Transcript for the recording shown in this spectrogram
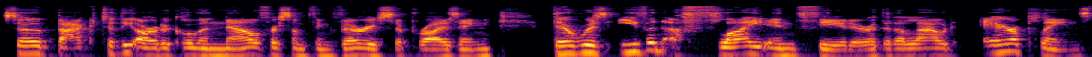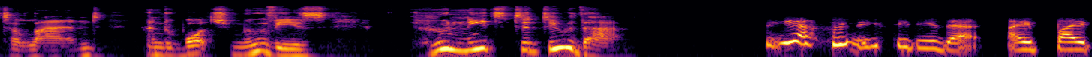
So back to the article, and now for something very surprising. There was even a fly in theater that allowed airplanes to land and watch movies. Who needs to do that? Yeah, who needs to do that? I buy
